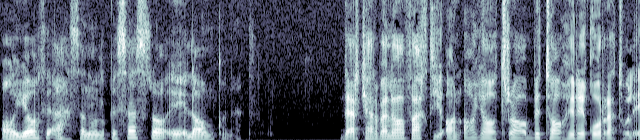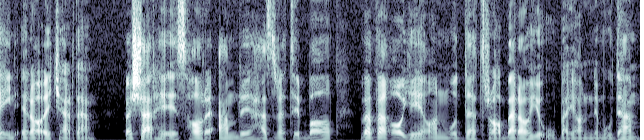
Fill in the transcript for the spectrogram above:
آیات احسن القصص را اعلام کند. در کربلا وقتی آن آیات را به طاهر قرة ارائه کردم و شرح اظهار امر حضرت باب و وقایع آن مدت را برای او بیان نمودم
